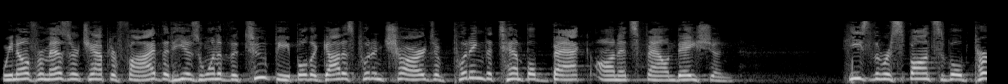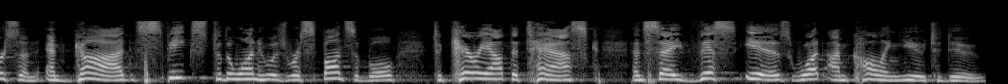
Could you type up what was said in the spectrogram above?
We know from Ezra chapter 5 that he is one of the two people that God has put in charge of putting the temple back on its foundation. He's the responsible person and God speaks to the one who is responsible to carry out the task and say, this is what I'm calling you to do.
